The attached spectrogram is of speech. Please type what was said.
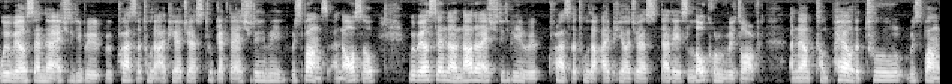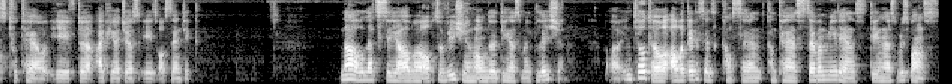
we will send the HTTP request to the IP address to get the HTTP response. And also, we will send another HTTP request to the IP address that is locally resolved and then compare the two response to tell if the IP address is authentic. Now let's see our observation on the DNS manipulation. Uh, in total, our dataset contains 7 million DNS responses.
